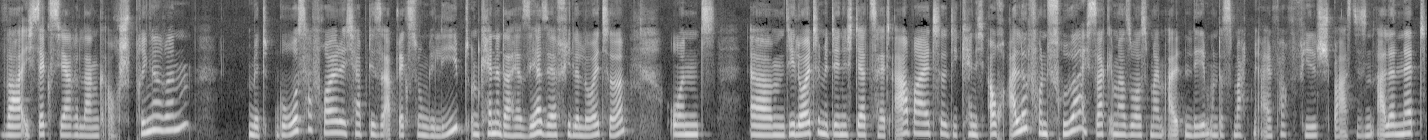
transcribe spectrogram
war ich sechs Jahre lang auch Springerin mit großer Freude. Ich habe diese Abwechslung geliebt und kenne daher sehr, sehr viele Leute. Und ähm, die Leute, mit denen ich derzeit arbeite, die kenne ich auch alle von früher. Ich sage immer so aus meinem alten Leben und das macht mir einfach viel Spaß. Die sind alle nett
